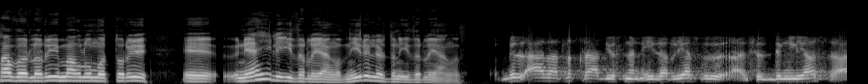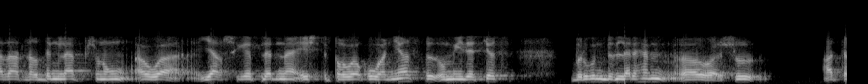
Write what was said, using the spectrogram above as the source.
habarlary maglumatlary nähili yzarlaýaňyz nirelerden yzarlaýaňyz. Biz azatlyk radiosyndan yzarlaýas biz siz diňleýas azatlygy diňläp şunuň owa ýagşy geplerini eşdip owa guwanýas biz umyt etýas bir gün bizler hem owa şul ata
